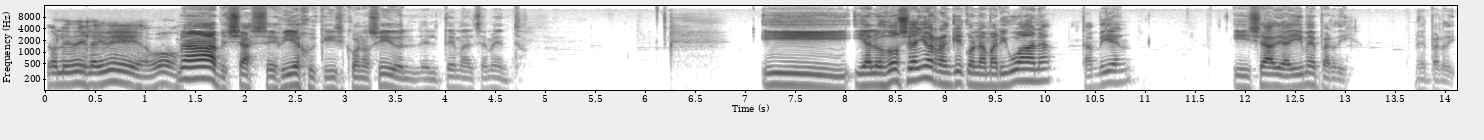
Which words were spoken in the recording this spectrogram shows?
No le des la idea, vos. No, pues ya es viejo y conocido el, tema del cemento. Y, y, a los 12 años arranqué con la marihuana también. Y ya de ahí me perdí. Me perdí.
